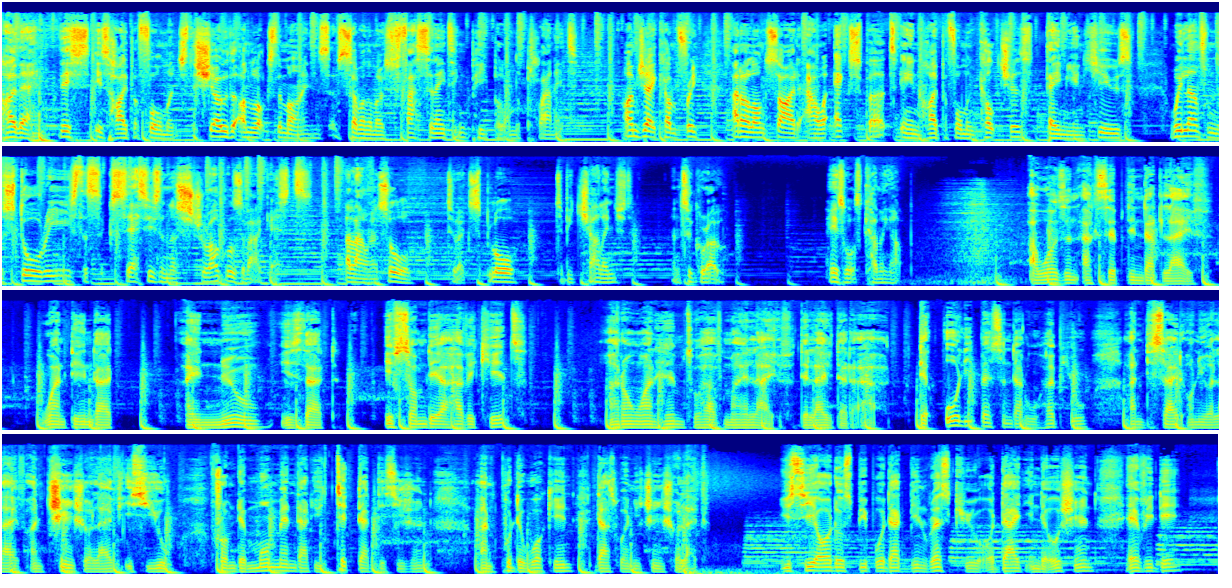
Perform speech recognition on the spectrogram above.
Hi there, this is High Performance, the show that unlocks the minds of some of the most fascinating people on the planet. I'm Jake Humphrey, and alongside our expert in high performing cultures, Damian Hughes, we learn from the stories, the successes, and the struggles of our guests, allowing us all to explore, to be challenged, and to grow. Here's what's coming up. I wasn't accepting that life. One thing that I knew is that if someday I have a kid, I don't want him to have my life, the life that I had. The only person that will help you and decide on your life and change your life is you. From the moment that you take that decision and put the work in, that's when you change your life. You see all those people that been rescued or died in the ocean every day.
